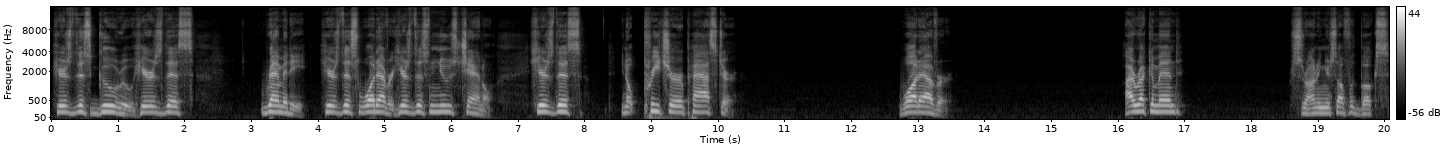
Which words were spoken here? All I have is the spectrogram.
Here's this guru. Here's this remedy. Here's this whatever. Here's this news channel. Here's this, you know, preacher, pastor. Whatever. I recommend surrounding yourself with books,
